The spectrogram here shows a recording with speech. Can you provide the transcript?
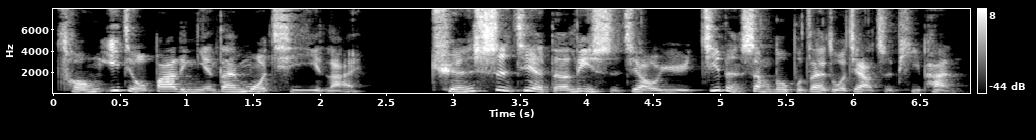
从一九八零年代末期以来，全世界的历史教育基本上都不再做价值批判。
